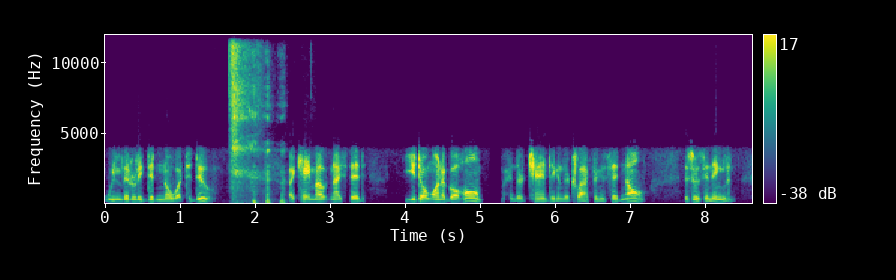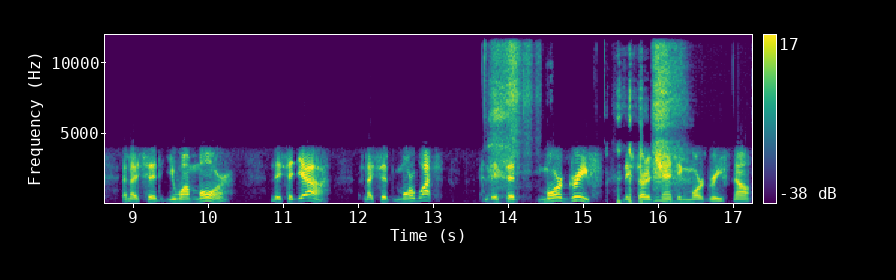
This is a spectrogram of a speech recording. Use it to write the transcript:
we literally didn't know what to do. I came out and I said, "You don't want to go home," and they're chanting and they're clapping. And said, "No." This was in England, and I said, "You want more?" And they said, "Yeah." And I said, "More what?" And they said, "More grief." They started chanting more grief. Now,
